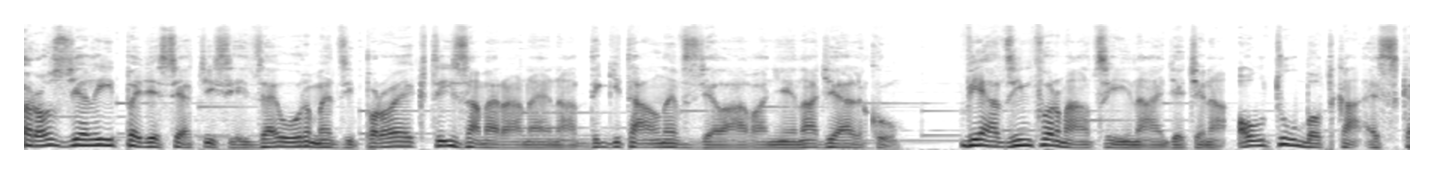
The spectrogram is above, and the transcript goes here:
Rozdelí 50 tisíc eur medzi projekty zamerané na digitálne vzdelávanie na diaľku. Viac informácií nájdete na outu.sk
